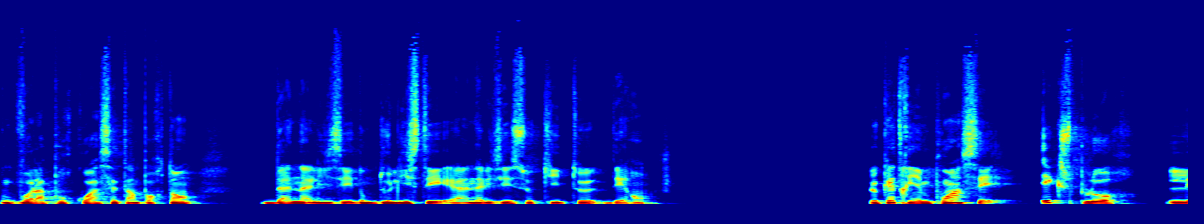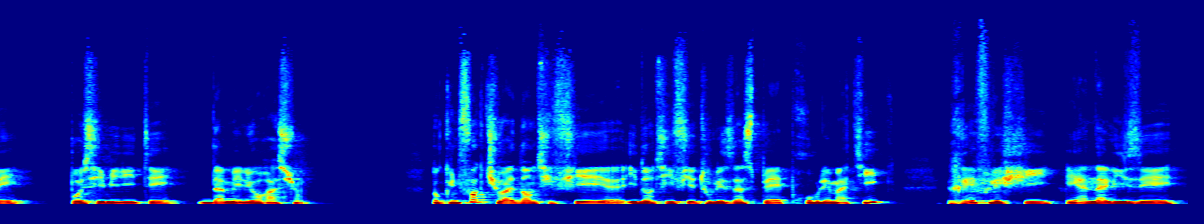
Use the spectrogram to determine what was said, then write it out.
Donc voilà pourquoi c'est important d'analyser, donc de lister et analyser ce qui te dérange. Le quatrième point, c'est explore les possibilités d'amélioration. Donc une fois que tu as identifié, identifié tous les aspects problématiques, réfléchis et analysé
